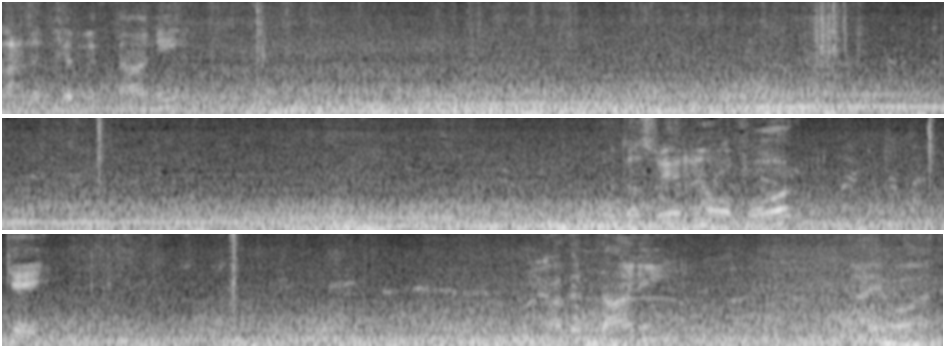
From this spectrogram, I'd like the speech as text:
راح ندخل بالثاني. وتصويرنا هو 4 كي هذا الثاني. أيوه.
